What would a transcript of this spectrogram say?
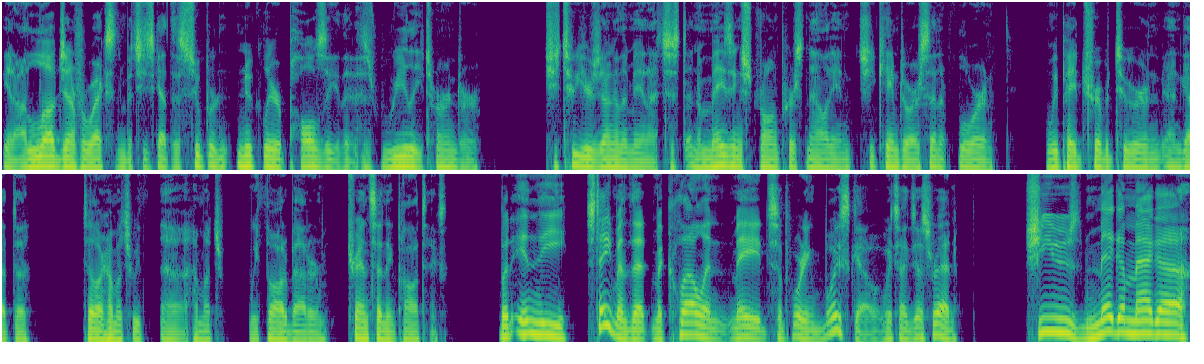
you know, I love Jennifer Wexton, but she's got this super nuclear palsy that has really turned her. She's two years younger than me, and it's just an amazing, strong personality. And she came to our Senate floor, and we paid tribute to her and, and got to tell her how much we uh, how much we thought about her, transcending politics. But in the statement that McClellan made supporting Boysko, which I just read, she used MAGA, MAGA,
